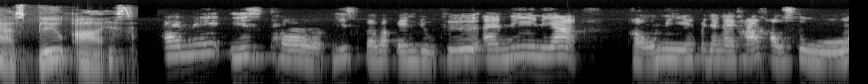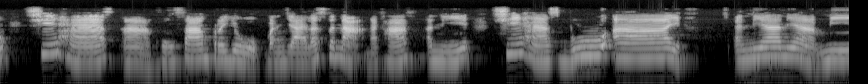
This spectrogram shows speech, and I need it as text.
has blue eyes. Annie is tall is แปลว่าเป็นอยู่คือ Annie เนี่ยเขามีเป็นยังไงคะ เขาสูง she has อ่าโครงสร้างประโยคบรรยายลักษณะนะคะ อันนี้ she has blue eye อันเนี้ยเนี่ยมี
